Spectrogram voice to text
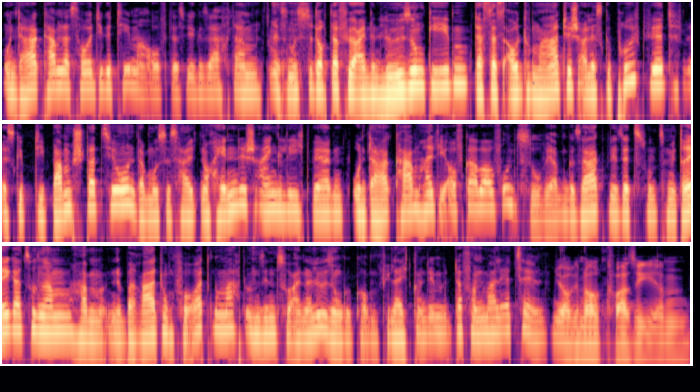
Und da kam das heutige Thema auf, dass wir gesagt haben, es müsste doch dafür eine Lösung geben, dass das automatisch alles geprüft wird. Es gibt die BAM-Station, da muss es halt noch händisch eingelegt werden. Und da kam halt die Aufgabe auf uns zu. Wir haben gesagt, wir setzen uns mit Träger zusammen, haben eine Beratung vor Ort gemacht und sind zu einer Lösung gekommen. Vielleicht könnt ihr davon mal erzählen. Ja, genau, quasi ähm,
